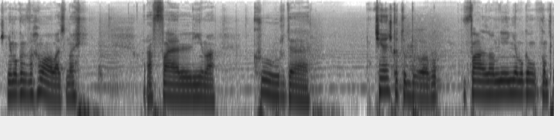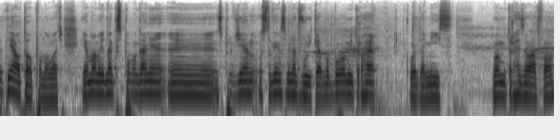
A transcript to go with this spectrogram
że nie mogłem wyhamować, no i Rafael Lima. Kurde. Ciężko tu było, bo walną mnie i nie mogłem kompletnie auto oponować. Ja mam jednak wspomaganie, yy, sprawdziłem, ustawiłem sobie na dwójkę, bo było mi trochę, kurde, mis. Było mi trochę za łatwo.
